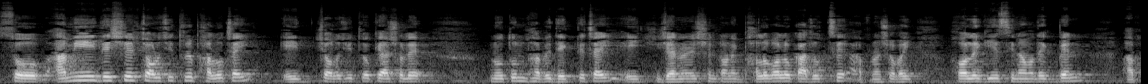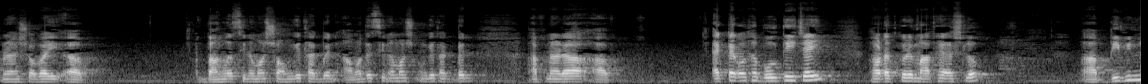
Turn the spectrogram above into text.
সো আমি এই দেশের চলচ্চিত্র ভালো চাই। এই চলচ্চিত্রকে আসলে নতুনভাবে দেখতে চাই। এই জেনারেশনটা অনেক ভালো ভালো কাজ হচ্ছে। আপনারা সবাই হলে গিয়ে সিনেমা দেখবেন। আপনারা সবাই বাংলা সিনেমার সঙ্গে থাকবেন, আমাদের সিনেমার সঙ্গে থাকবেন। আপনারা একটা কথা বলতেই চাই হঠাৎ করে মাথায় আসলো বিভিন্ন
